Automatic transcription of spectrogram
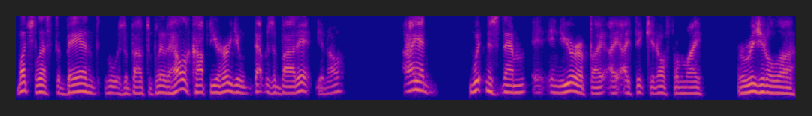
much less the band who was about to play the helicopter. You heard you. That was about it. You know, I had witnessed them in, in Europe. I, I, I think you know from my original uh,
